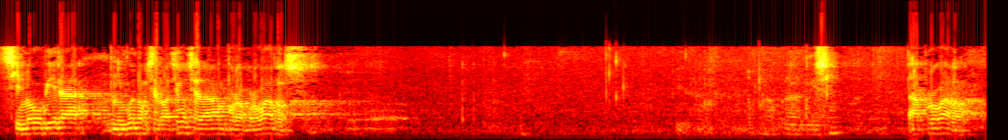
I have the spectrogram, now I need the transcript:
Si no hubiera ninguna observación, se darán por aprobados. Sí. Aprobado.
